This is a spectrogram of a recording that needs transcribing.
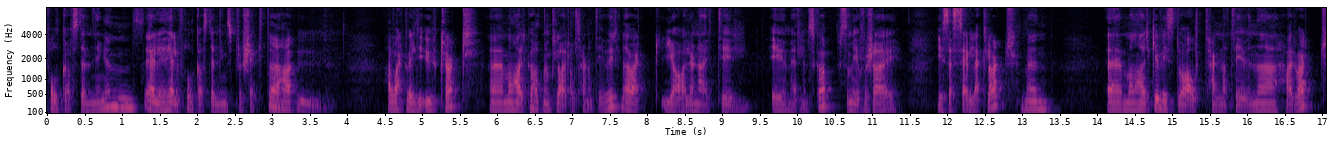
folkeavstemningen, eller hele folkeavstemningsprosjektet har, har, vært veldig uklart. Uh, man har ikke hatt noen klare alternativer. Det har vært ja eller nei til EU-medlemskap, som i og for seg i seg selv er klart. Men Eh, man har ikke visst hva alternativene har vært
